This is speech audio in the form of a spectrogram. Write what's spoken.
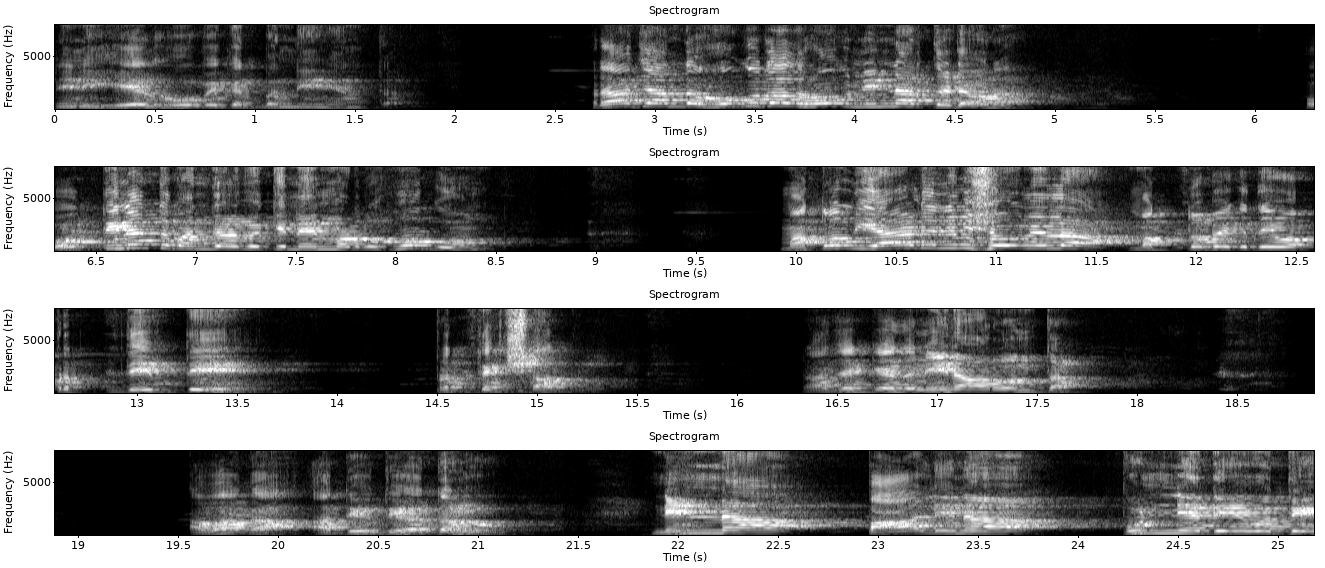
ನಿನಗೆ ಹೇಳಿ ಹೋಗ್ಬೇಕಂತ ಬಂದೀನಿ ಅಂತ. ರಾಜ ಅಂದ, ಹೋಗೋದಾದ್ರೆ ಹೋಗು, ನಿನ್ನ ಅರ್ಥ ಅವರ. ಹೋಗ್ತೀನಿ ಅಂತ ಬಂದೇಳ್ಬೇಕಿನ್ನೇನು ಮಾಡೋದು? ಹೋಗು ಅಂತ. ಮತ್ತೊಂದು ಎರಡು ನಿಮಿಷ ಹೋಗಲಿಲ್ಲ. ಮತ್ತೊಬ್ಬಕ್ಕೆ ದೇವ ಪ್ರ, ದೇವತೆ. ಪ್ರತ್ಯಕ್ಷ ಆದ್ಲು ರಾಜ ಕೇಳಿದ ನೀನಾರು ಅಂತ. ಅವಾಗ ಆ ದೇವತೆ ಹೇಳ್ತಾಳು, ನಿನ್ನ ಪಾಲಿನ ಪುಣ್ಯ ದೇವತೆ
